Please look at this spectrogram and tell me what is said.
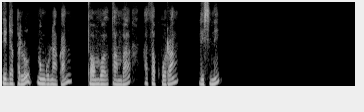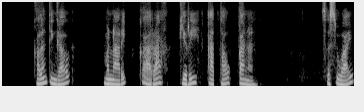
tidak perlu menggunakan tombol tambah atau kurang di sini. Kalian tinggal menarik ke arah kiri atau kanan. Sesuai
